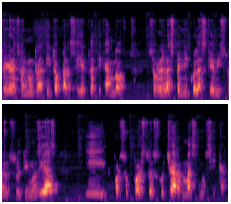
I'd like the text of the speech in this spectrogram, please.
regreso en un ratito para seguir platicando sobre las películas que he visto en los últimos días y por supuesto escuchar más música.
